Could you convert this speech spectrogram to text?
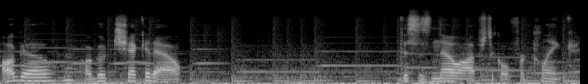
I'll go. I'll go check it out. This is no obstacle for Clink.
